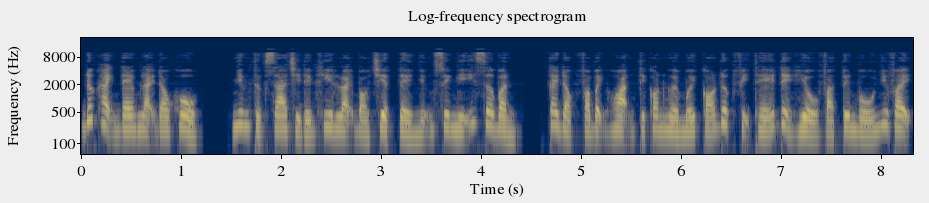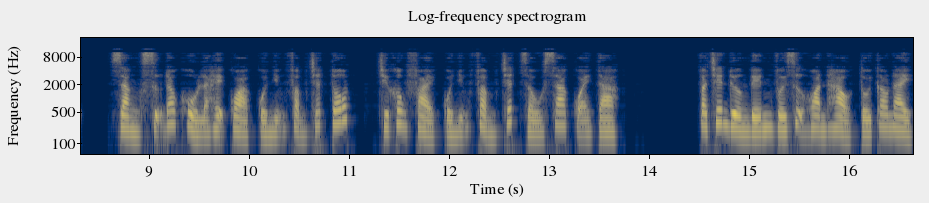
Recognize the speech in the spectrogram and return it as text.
đức hạnh đem lại đau khổ, nhưng thực ra chỉ đến khi loại bỏ triệt để những suy nghĩ dơ bẩn, cay độc và bệnh hoạn thì con người mới có được vị thế để hiểu và tuyên bố như vậy, rằng sự đau khổ là hệ quả của những phẩm chất tốt, chứ không phải của những phẩm chất xấu xa của anh ta. Và trên đường đến với sự hoàn hảo tối cao này,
